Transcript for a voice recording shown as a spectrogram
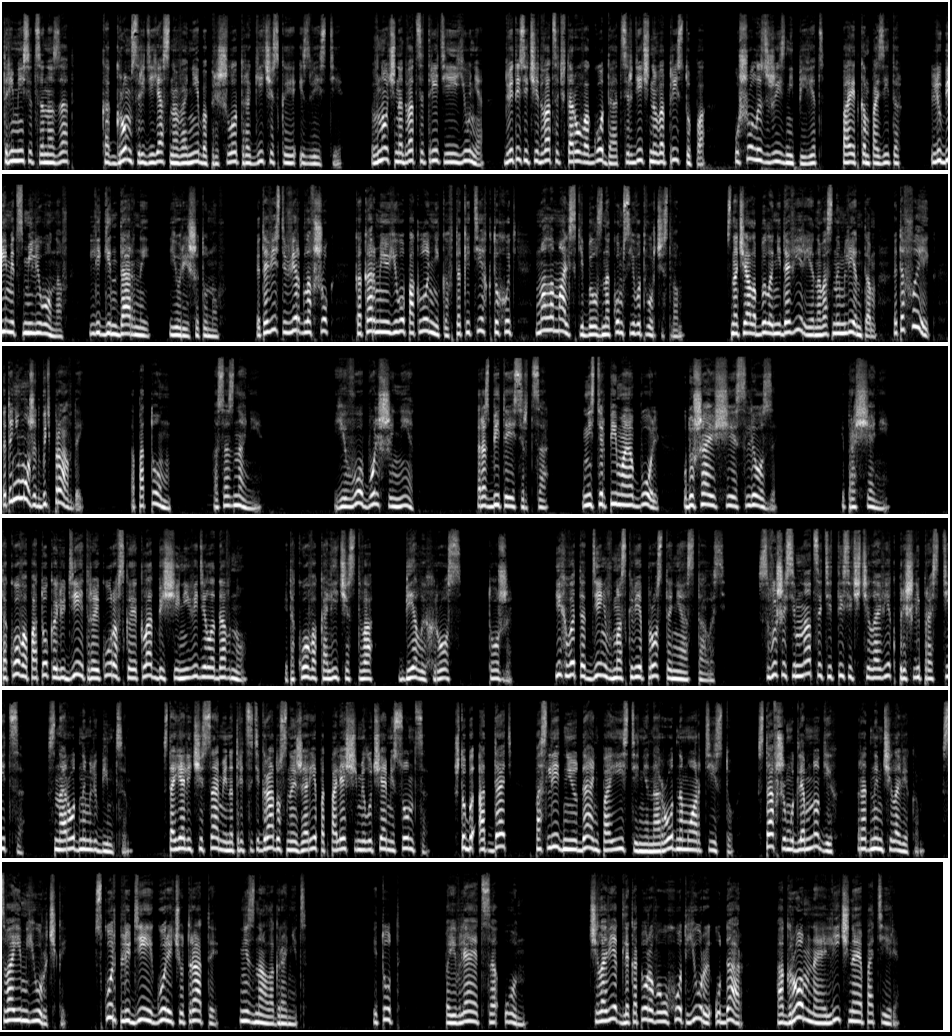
три месяца назад, как гром среди ясного неба пришло трагическое известие. В ночь на 23 июня 2022 года от сердечного приступа ушел из жизни певец, поэт-композитор, любимец миллионов, легендарный Юрий Шатунов. Эта весть ввергла в шок как армию его поклонников, так и тех, кто хоть маломальски был знаком с его творчеством. Сначала было недоверие новостным лентам. Это фейк, это не может быть правдой. А потом осознание. Его больше нет. Разбитые сердца, нестерпимая боль, удушающие слезы и прощание. Такого потока людей Троекуровское кладбище не видело давно. И такого количества белых роз тоже. Их в этот день в Москве просто не осталось. Свыше 17 тысяч человек пришли проститься с народным любимцем. Стояли часами на 30-градусной жаре под палящими лучами солнца, чтобы отдать последнюю дань поистине народному артисту, ставшему для многих родным человеком, своим Юрочкой. Скорбь людей и горечь утраты не знала границ. И тут появляется он. Человек, для которого уход Юры — удар, огромная личная потеря.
